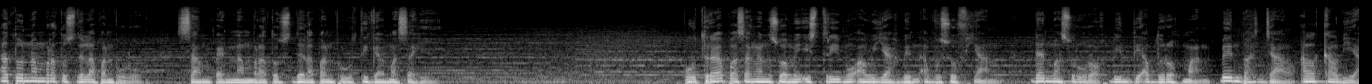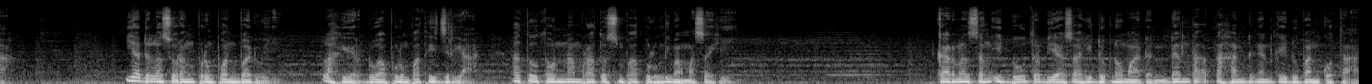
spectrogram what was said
atau 680 sampai 683 Masehi. Putra pasangan suami istri Muawiyah bin Abu Sufyan dan Masruroh binti Abdurrahman bin Bahjal Al-Kalbiyah. Ia adalah seorang perempuan Badui, lahir 24 Hijriah atau tahun 645 Masehi. Karena sang ibu terbiasa hidup nomaden dan tak tahan dengan kehidupan kota,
